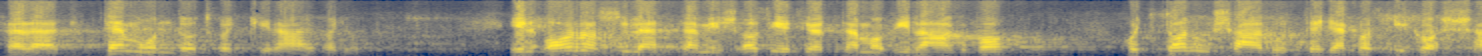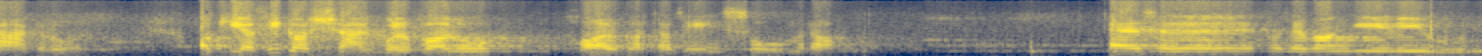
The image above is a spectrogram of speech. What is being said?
felelt, te mondod, hogy király vagyok. Én arra születtem, és azért jöttem a világba, hogy tanúságot tegyek az igazságról. Aki az igazságból való, hallgat az én szómra. Ez az evangélium.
